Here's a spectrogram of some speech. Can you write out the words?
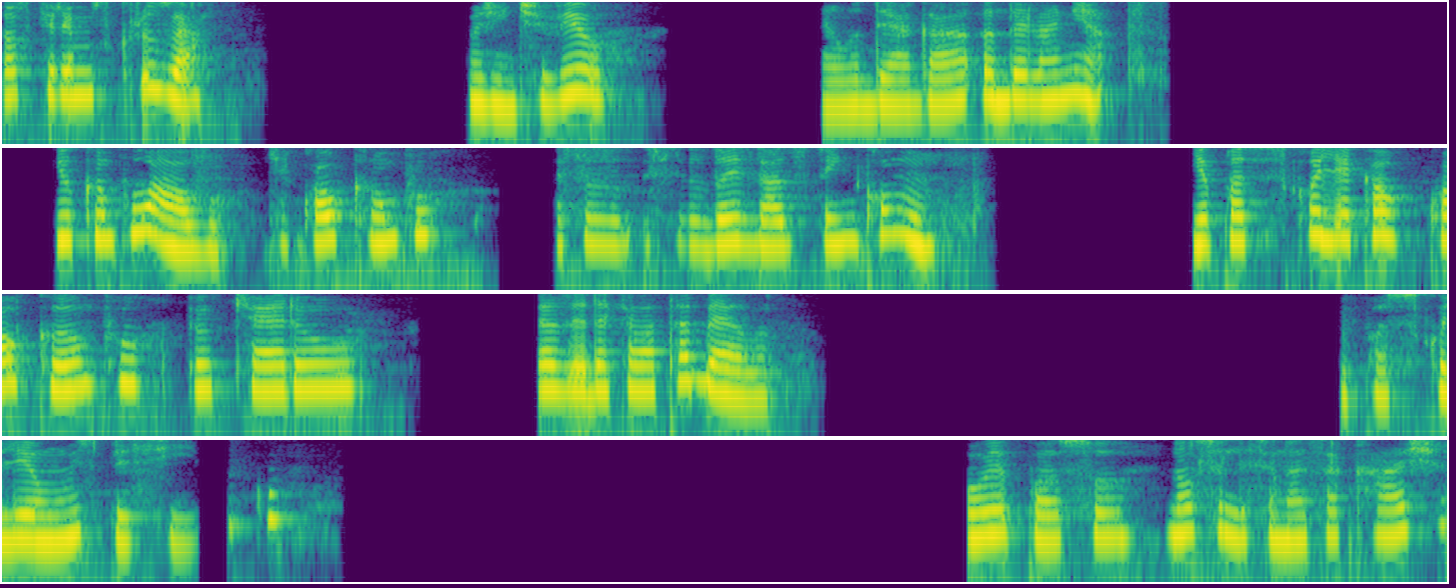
nós queremos cruzar. Como a gente viu, é o DH underline atlas. E o campo alvo, que é qual campo esses, esses dois dados têm em comum. E eu posso escolher qual, qual campo eu quero trazer daquela tabela. Eu posso escolher um específico. Ou eu posso não selecionar essa caixa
